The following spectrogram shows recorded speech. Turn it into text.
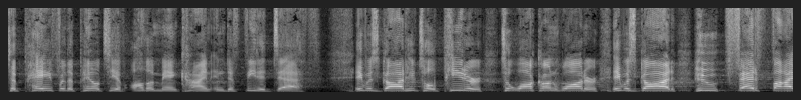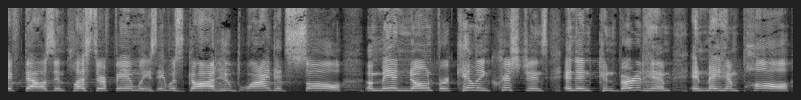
to pay for the penalty of all of mankind and defeated death. It was God who told Peter to walk on water. It was God who fed 5,000 plus their families. It was God who blinded Saul, a man known for killing Christians, and then converted him and made him Paul,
